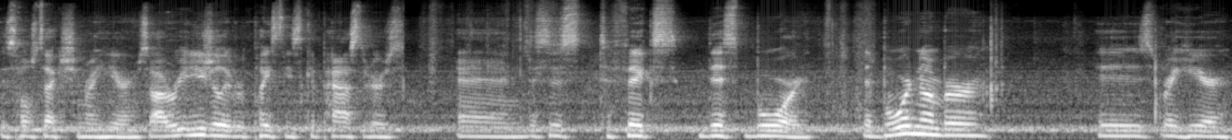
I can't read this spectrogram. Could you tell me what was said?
this whole section right here. So I re usually replace these capacitors. And this is to fix this board. The board number is right here,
